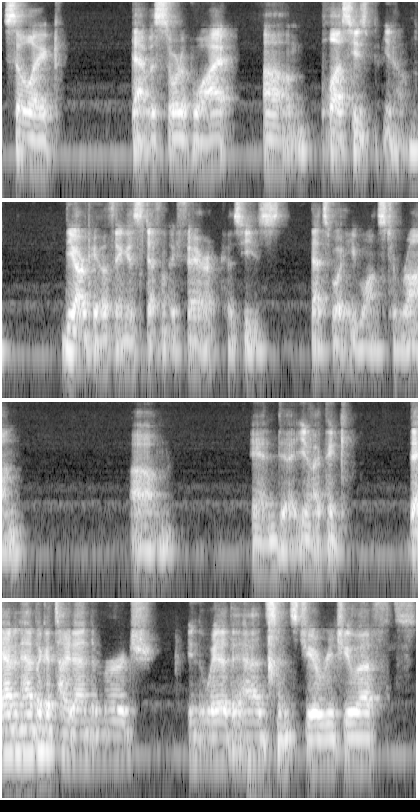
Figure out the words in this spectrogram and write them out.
So like that was sort of why. Um, plus, he's you know the RPO thing is definitely fair because he's that's what he wants to run. Um, and uh, you know, I think they haven't had like a tight end emerge in the way that they had since Gio Ricci left.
